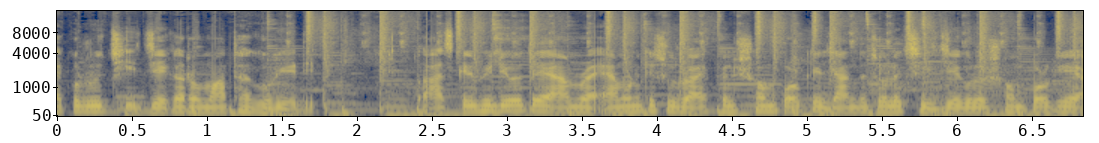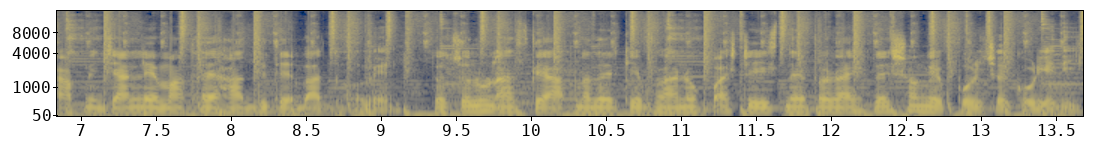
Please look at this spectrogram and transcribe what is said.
একরুচি যে কারও মাথা ঘুরিয়ে দিবে। তো আজকের ভিডিওতে আমরা এমন কিছু রাইফেল সম্পর্কে জানতে চলেছি, যেগুলো সম্পর্কে আপনি জানলে মাথায় হাত দিতে বাধ্য হবেন। তো চলুন আজকে আপনাদেরকে ভয়ানক পাঁচটি স্নাইপার রাইফেলের সঙ্গে পরিচয় করিয়ে দিই।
